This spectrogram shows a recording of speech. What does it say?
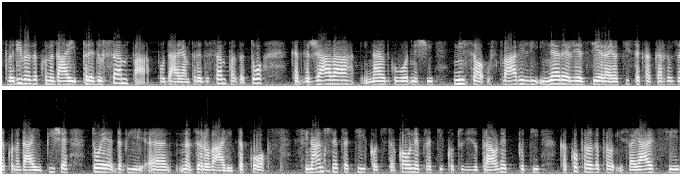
stvari v zakonodaji, predvsem pa, podarjam, predvsem pa zato, ker država in najodgovornejši niso ustvarili in ne realizirajo tiste, kar v zakonodaji piše, to je, da bi eh, nadzorovali tako finančne plati, kot strokovne plati, kot tudi z upravne poti, kako pravzaprav izvajalci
